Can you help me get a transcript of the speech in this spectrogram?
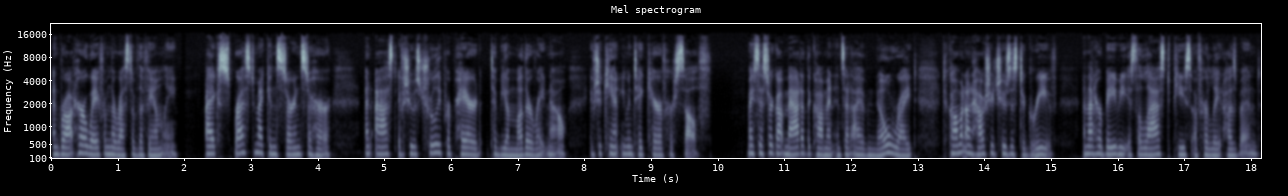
and brought her away from the rest of the family. I expressed my concerns to her and asked if she was truly prepared to be a mother right now, if she can't even take care of herself. My sister got mad at the comment and said I have no right to comment on how she chooses to grieve and that her baby is the last piece of her late husband.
